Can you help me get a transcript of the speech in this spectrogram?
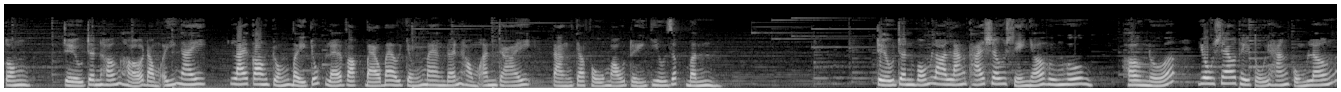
tuần. Triệu Trinh hớn hở đồng ý ngay, lại còn chuẩn bị chút lễ vật bạo bao chuẩn mang đến Hồng Anh Trại, tặng cho phụ mẫu truyện chiêu giúp mình. Triệu Trinh vốn lo lắng Thái Sư sẽ nhớ hương hương. Hơn nữa, dù sao thì tuổi hắn cũng lớn,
